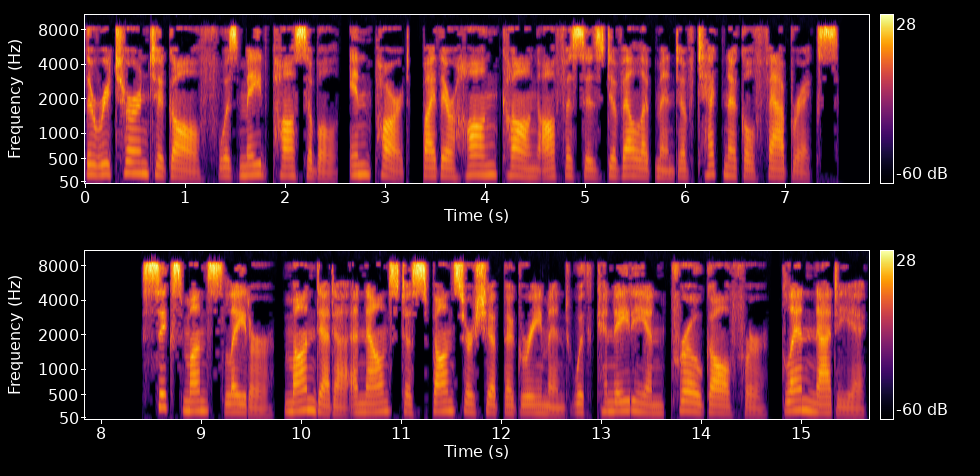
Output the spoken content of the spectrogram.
The return to golf was made possible, in part, by their Hong Kong office's development of technical fabrics. Six months later, Mondetta announced a sponsorship agreement with Canadian pro golfer, Glenn Natiuk,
